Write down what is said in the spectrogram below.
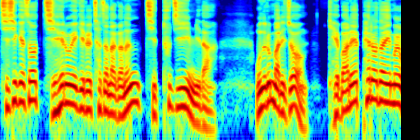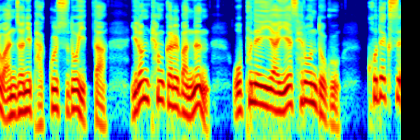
지식에서 지혜로의 길을 찾아나가는 G2G입니다. 오늘은 말이죠. 개발의 패러다임을 완전히 바꿀 수도 있다. 이런 평가를 받는 오픈 AI의 새로운 도구 코덱스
